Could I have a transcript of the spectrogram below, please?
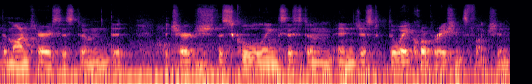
the monetary system, the the church, the schooling system, and just the way corporations function.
